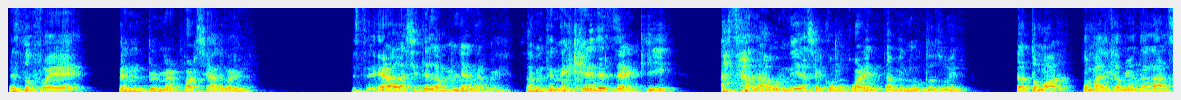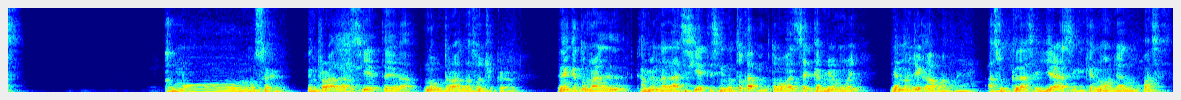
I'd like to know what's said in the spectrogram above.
Esto fue en el primer parcial, güey. Este, era a las 7 de la mañana, güey. O sea, me tenía que ir desde aquí hasta la uni, hacía como 40 minutos, güey. O sea, tomaba, tomaba el camión a las. Como, no sé, entraba a las 7, no, entraba a las 8, creo. Tenía que tomar el camión a las 7. Si no toca, tomaba ese camión, güey, ya no llegaba, güey, a su clase. Y era así que no, ya no pasas.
